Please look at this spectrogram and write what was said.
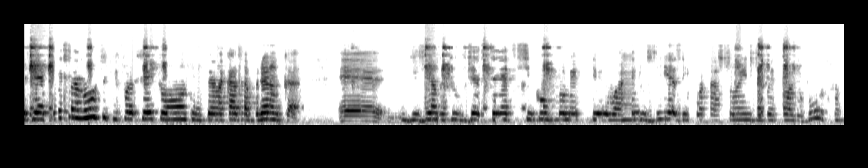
Esse anúncio que foi feito ontem pela Casa Branca, é, dizendo que o G7 se comprometeu a reduzir as importações de petróleo russo,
